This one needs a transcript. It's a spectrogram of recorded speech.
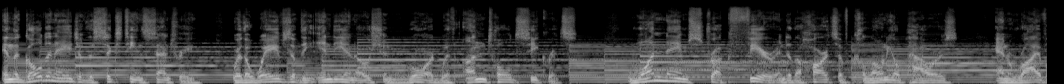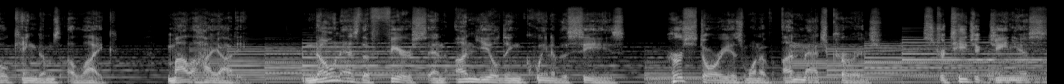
In the golden age of the 16th century, where the waves of the Indian Ocean roared with untold secrets, one name struck fear into the hearts of colonial powers and rival kingdoms alike, Malahayati. Known as the fierce and unyielding Queen of the Seas, her story is one of unmatched courage, strategic genius,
